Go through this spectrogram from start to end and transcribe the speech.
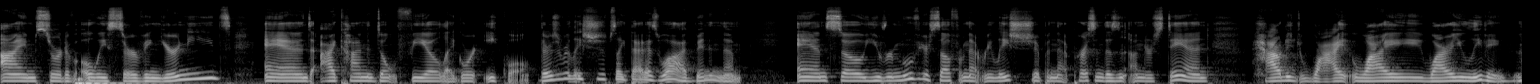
I'm sort of always serving your needs and I kind of don't feel like we're equal. There's relationships like that as well. I've been in them. And so you remove yourself from that relationship and that person doesn't understand how did why why why are you leaving?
